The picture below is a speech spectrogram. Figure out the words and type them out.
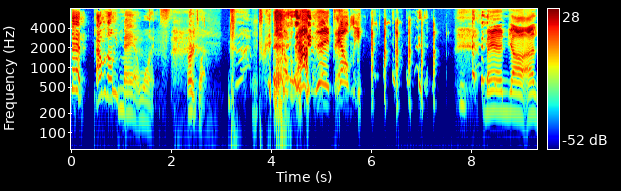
that I was only mad once or twice. ain't tell me. Man, y'all, I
